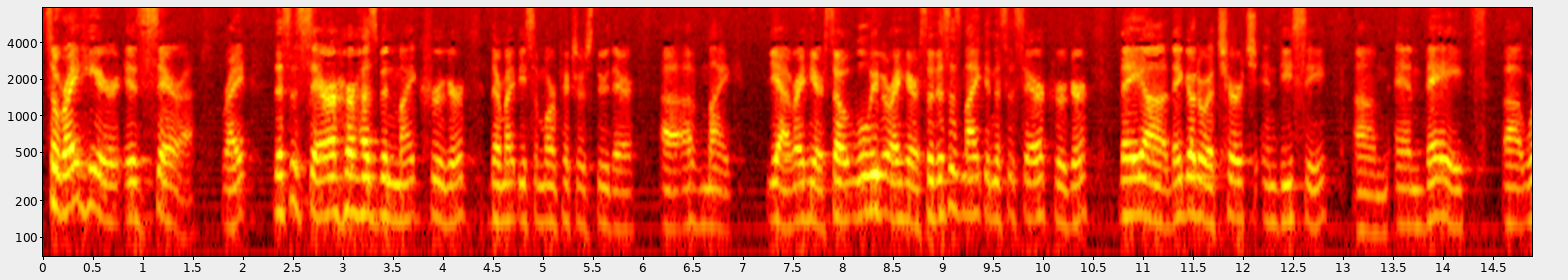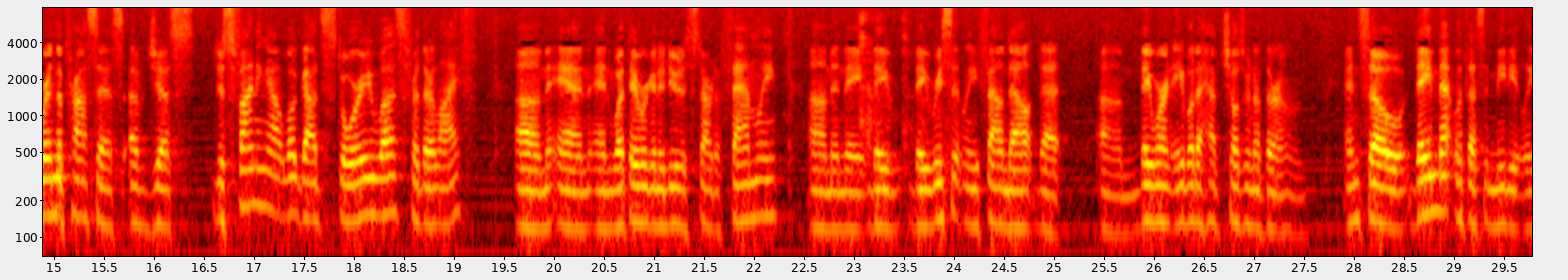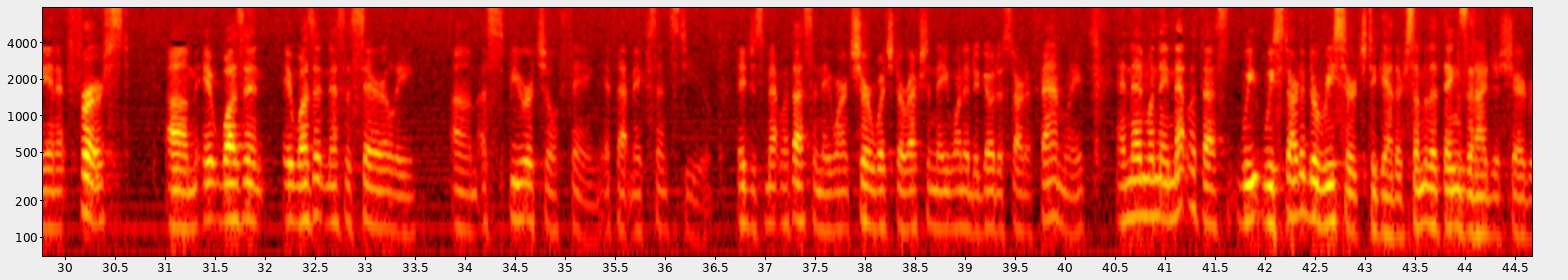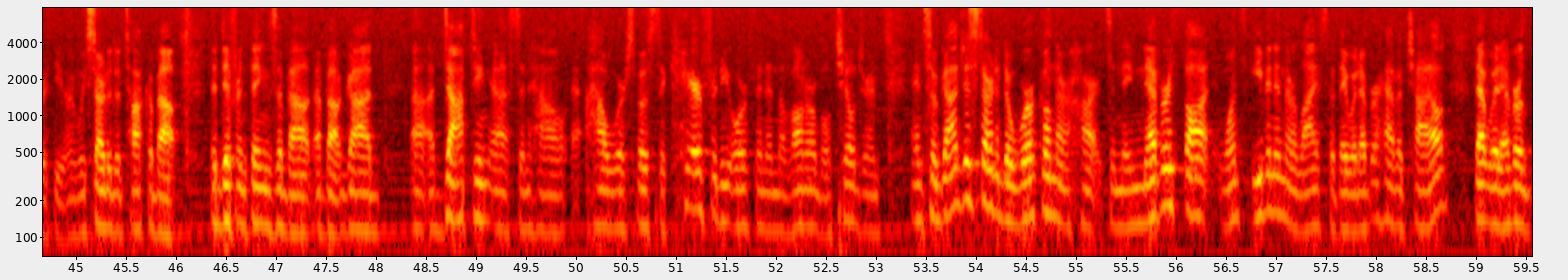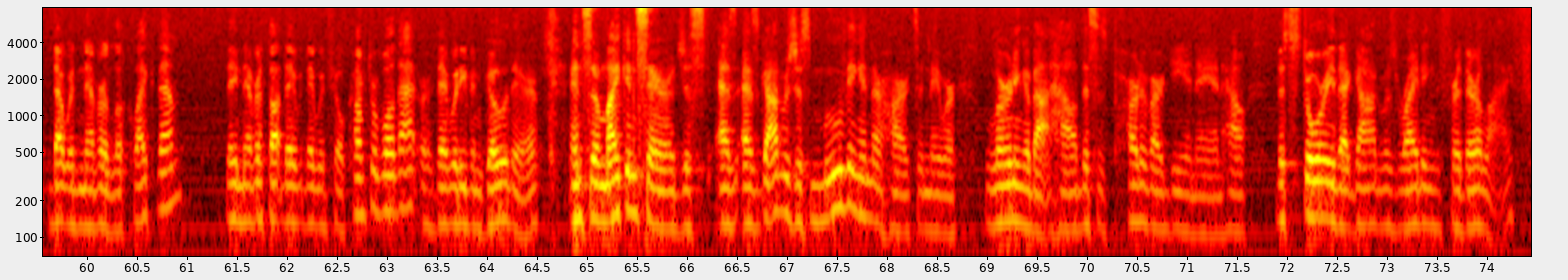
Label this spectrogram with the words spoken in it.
so right here is Sarah, right? This is Sarah, her husband, Mike Kruger. There might be some more pictures through there uh, of Mike. Yeah, right here. So we'll leave it right here. So this is Mike and this is Sarah Kruger. They, uh, they go to a church in D.C., um, and they uh, were in the process of just, just finding out what God's story was for their life um, and, and what they were going to do to start a family. Um, and they, they, they recently found out that um, they weren't able to have children of their own. And so they met with us immediately, and at first, um, it, wasn't, it wasn't necessarily um, a spiritual thing, if that makes sense to you. They just met with us and they weren't sure which direction they wanted to go to start a family. And then when they met with us, we, we started to research together some of the things that I just shared with you. And we started to talk about the different things about, about God uh, adopting us and how, how we're supposed to care for the orphan and the vulnerable children. And so God just started to work on their hearts. And they never thought, once, even in their lives, that they would ever have a child that would, ever, that would never look like them. They never thought they, they would feel comfortable with that or they would even go there. And so Mike and Sarah just, as, as God was just moving in their hearts and they were learning about how this is part of our DNA and how the story that God was writing for their life,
